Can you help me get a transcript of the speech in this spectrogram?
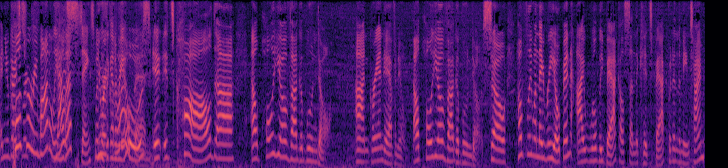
and you guys Closed were, for remodeling? Well, that stinks. When you is were it gonna reopen? It, it's called uh, El Pollo Vagabundo on Grand Avenue. El Pollo Vagabundo. So hopefully, when they reopen, I will be back. I'll send the kids back. But in the meantime,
